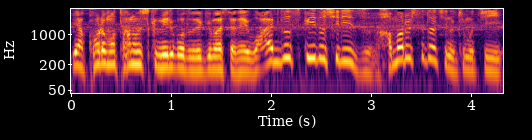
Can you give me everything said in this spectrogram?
いや、これも楽しく見ることできましたね。ワイルドスピードシリーズ、ハマる人たちの気持ち、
